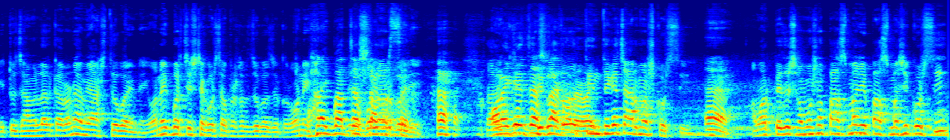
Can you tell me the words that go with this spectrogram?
একটু ঝামেলার কারণে আমি আসতেও পারি নাই। অনেকবার চেষ্টা করছি আপনার সাথে যোগাযোগ করার। অনেক অনেকবার চেষ্টা করছে বাইরে। অনেকে চেষ্টা করে তিন থেকে চার মাস করছি। হ্যাঁ। আমার পেজে সমস্যা পাঁচ মাস পাঁচ মাসই করছি।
